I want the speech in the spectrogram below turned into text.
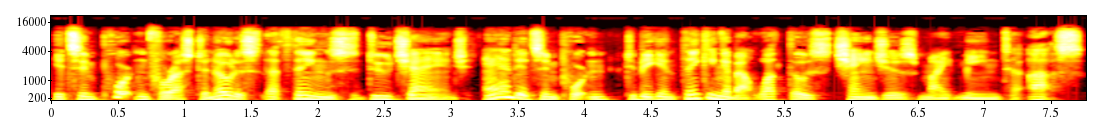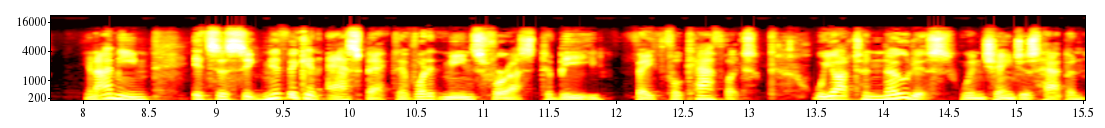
It's important for us to notice that things do change, and it's important to begin thinking about what those changes might mean to us. And I mean, it's a significant aspect of what it means for us to be faithful Catholics. We ought to notice when changes happen,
